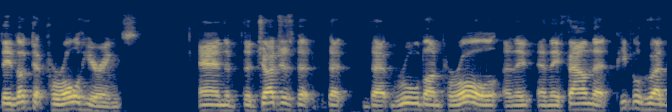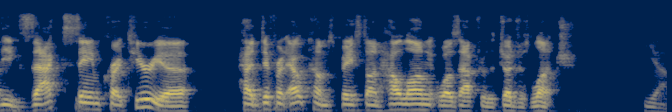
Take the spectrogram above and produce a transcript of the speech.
they looked at parole hearings and the, the judges that that that ruled on parole and they and they found that people who had the exact same criteria had different outcomes based on how long it was after the judge's lunch. Yeah,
